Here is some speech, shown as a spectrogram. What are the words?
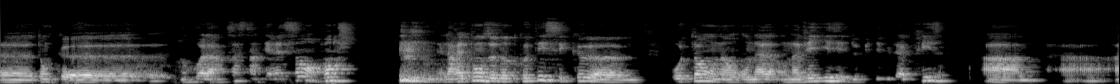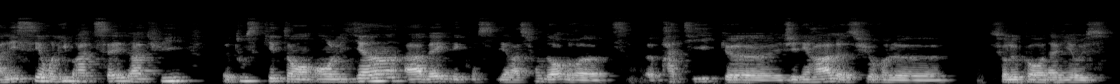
euh, donc, euh, donc voilà, ça c'est intéressant. En revanche, la réponse de notre côté, c'est que euh, autant on a, on a, on a veillé depuis le début de la crise à, à, à laisser en libre accès gratuit tout ce qui est en, en lien avec des considérations d'ordre euh, pratique euh, général sur le sur le coronavirus.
